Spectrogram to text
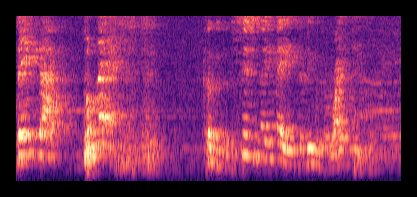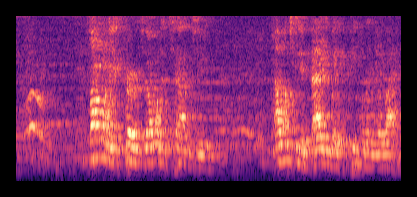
they got blessed because of the decision they made to be with the right people. So I want to encourage you, I want to challenge you. I want you to evaluate the people in your life.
